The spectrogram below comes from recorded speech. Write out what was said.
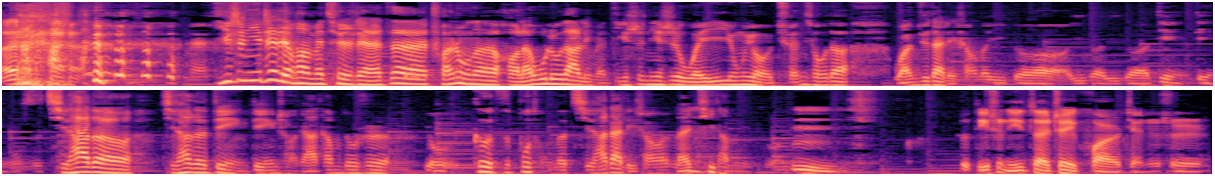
哎，迪士尼这点方面确实厉害，在传统的好莱坞六大里面，迪士尼是唯一拥有全球的玩具代理商的一个一个一个电影电影公司。其他的其他的电影电影厂家，他们都是有各自不同的其他代理商来替他们运作。嗯，这迪士尼在这一块儿简直是，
